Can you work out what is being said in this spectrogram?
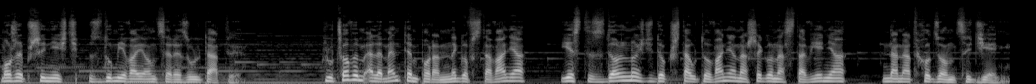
może przynieść zdumiewające rezultaty. Kluczowym elementem porannego wstawania jest zdolność do kształtowania naszego nastawienia na nadchodzący dzień.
